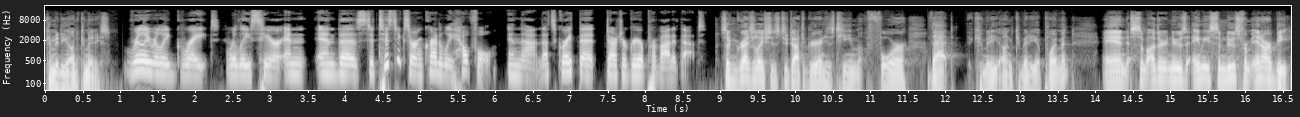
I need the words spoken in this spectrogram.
committee on committees really really great release here. And and the statistics are incredibly helpful in that. That's great that dr greear provided that. So congratulations to dr greear and his team for that committee on committee appointment. And some other news amy some news from nrb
